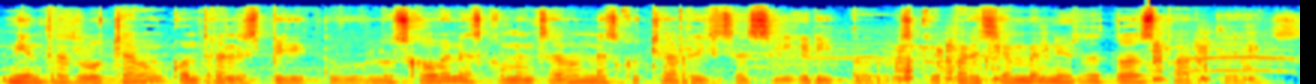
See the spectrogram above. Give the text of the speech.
Mientras luchaban contra el espíritu, los jóvenes comenzaron a escuchar risas y gritos que parecían venir de todas partes.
